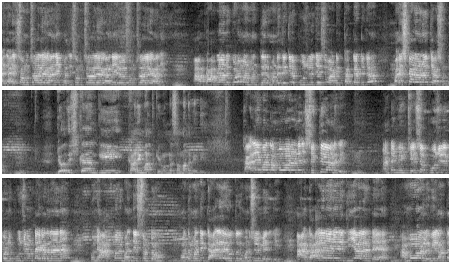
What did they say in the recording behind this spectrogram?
అది ఐదు సంవత్సరాలే కానీ పది సంవత్సరాలే కానీ ఇరవై సంవత్సరాలే కానీ. ఆ ప్రాబ్లానికి కూడా మనం మన దగ్గర మన దగ్గర పూజలు చేసి వాటికి తగ్గట్టుగా పరిష్కారం అనేది చేస్తుంటాం. జ్యోతిష్కానికి కాళీమాతకి ఉన్న సంబంధం ఏంటి? కాళీమాత అమ్మవారు అనేది శక్తి లాంటిది. అంటే మేము చేసే పూజలు కొన్ని పూజలు ఉంటాయి కదా నాయన. కొన్ని ఆత్మల్ని బంధిస్తుంటాం. కొంతమంది గాలి తగులుతుంది మనుషుల మీదకి. ఆ గాలిని అనేది తీయాలంటే అమ్మవార్లు వీళ్ళంతా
